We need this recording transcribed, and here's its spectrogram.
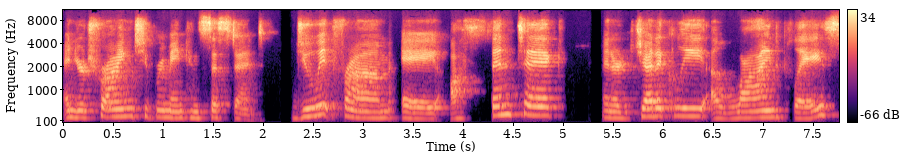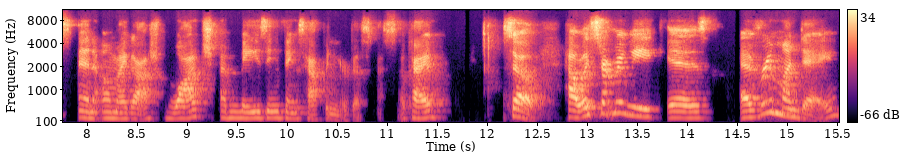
and you're trying to remain consistent do it from a authentic energetically aligned place. And oh my gosh, watch amazing things happen in your business. Okay. So, how I start my week is every Monday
